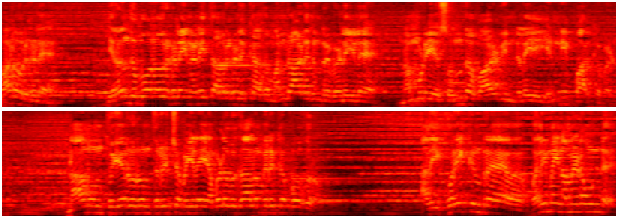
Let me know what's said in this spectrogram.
மாணவர்களே இறந்து போனவர்களை நினைத்து அவர்களுக்காக மன்றாடுகின்ற வேளையில நம்முடைய சொந்த வாழ்வின் நிலையை எண்ணி பார்க்க வேண்டும். நாமும் துயருறும் திருச்சபையிலே எவ்வளவு காலம் இருக்க போகிறோம்? அதை குறைக்கின்ற வலிமை நம்மிடம் உண்டு.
